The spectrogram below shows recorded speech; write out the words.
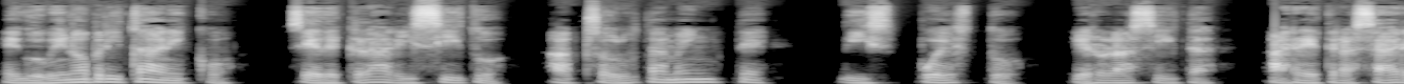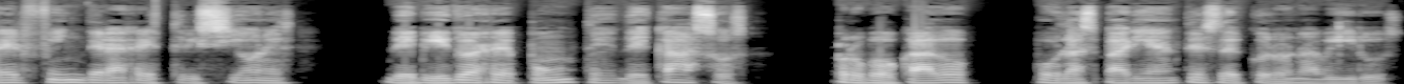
el gobierno británico, se declara, y cito, absolutamente dispuesto, quiero la cita, a retrasar el fin de las restricciones debido al repunte de casos provocado por las variantes del coronavirus.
